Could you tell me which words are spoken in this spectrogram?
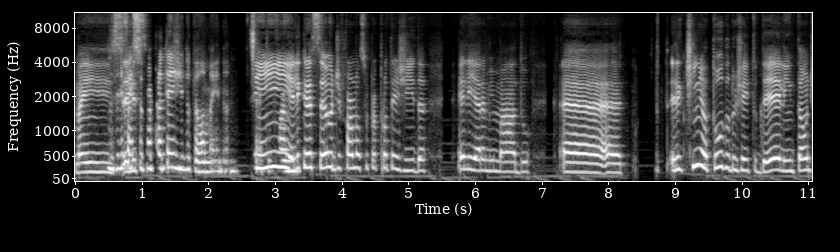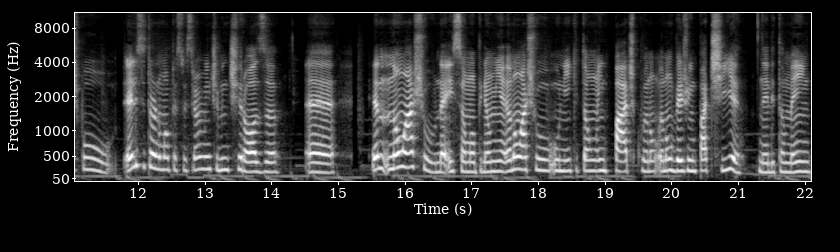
Mas, Mas ele, ele foi super protegido pela mãe, né? Sim, ele cresceu de forma super protegida. Ele era mimado. É... Ele tinha tudo do jeito dele, então, tipo, ele se tornou uma pessoa extremamente mentirosa. É... Eu não acho, né? Isso é uma opinião minha. Eu não acho o Nick tão empático. Eu não, eu não vejo empatia nele também.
